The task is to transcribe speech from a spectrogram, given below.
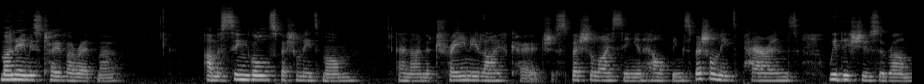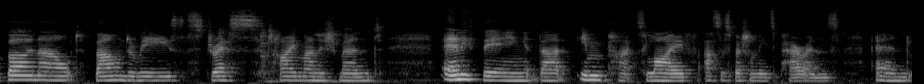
My name is Tova Redmo. I'm a single special needs mom and I'm a trainee life coach specializing in helping special needs parents with issues around burnout, boundaries, stress, time management, anything that impacts life as a special needs parent and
